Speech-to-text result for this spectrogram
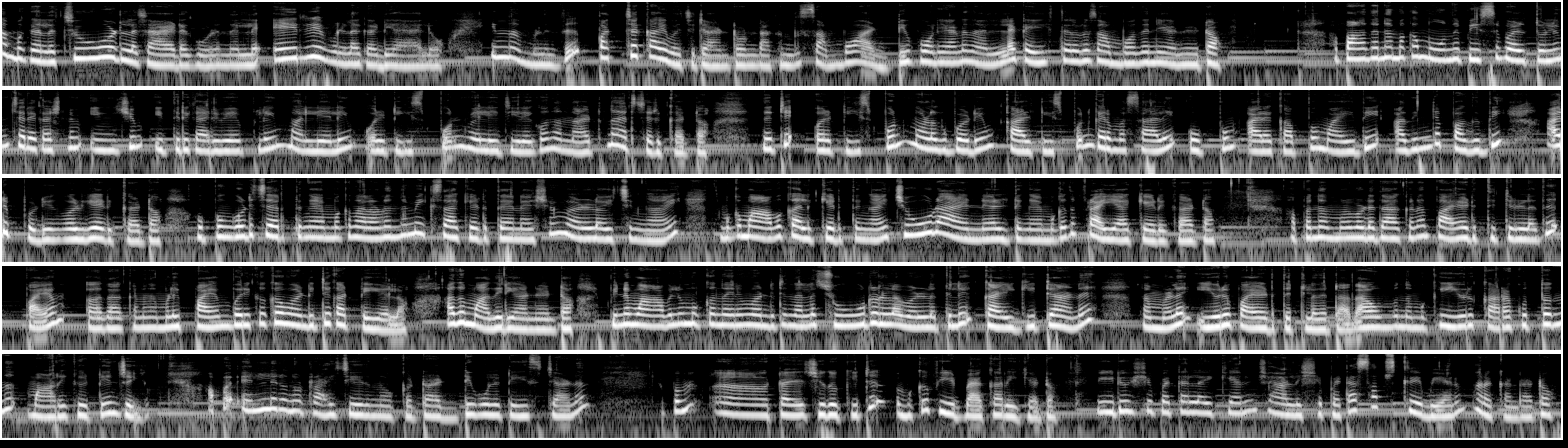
നമുക്ക് നല്ല ചൂടുള്ള ചായയുടെ കൂടെ നല്ല എരിവുള്ള കടിയായാലോ ഇന്ന് നമ്മളിത് പച്ചക്കായ് വെച്ചിട്ടാണ് കേട്ടോ ഉണ്ടാക്കുന്നത്. സംഭവം അടിപൊളിയാണ് നല്ല ടേസ്റ്റുള്ളൊരു സംഭവം തന്നെയാണ് കേട്ടോ അപ്പോൾ ആദ്യം നമുക്ക് മൂന്ന് പീസ് വെളുത്തുള്ളിയും ചെറിയ കഷ്ണം ഇഞ്ചിയും ഇത്തിരി കറിവേപ്പിലയും മല്ലിയിലയും ഒരു ടീസ്പൂൺ വലിയ ജീരകവും നന്നായിട്ട് നരച്ചെടുക്കുക കേട്ടോ. എന്നിട്ട് ഒരു ടീസ്പൂൺ മുളക് പൊടിയും കാൽ ടീസ്പൂൺ ഗരം മസാലയും ഉപ്പും അര കപ്പ് മൈദ അതിന്റെ പകുതി അരിപ്പൊടിയും ഒഴുകി എടുക്കുക കേട്ടോ. ഉപ്പും കൂടി ചേർത്തുങ്ങായി നമുക്ക് നല്ലോണം ഒന്ന് മിക്സ് ആക്കി എടുത്തതിന് ശേഷം വെള്ളം ഒഴിച്ചിങ്ങായി നമുക്ക് മാവ് കലക്കിയെടുത്തങ്ങായി ചൂടായ എണ്ണ എണ്ണയിലിട്ടുങ്ങായി നമുക്കത് ഫ്രൈ ആക്കി എടുക്കാം കേട്ടോ. അപ്പോൾ നമ്മളിവിടെ ഇതാക്കണം പഴം എടുത്തിട്ടുള്ളത്. പയം ഇതാക്കണം നമ്മൾ ഈ പഴം പൊരിക്കൊക്കെ വേണ്ടിയിട്ട് കട്ട് ചെയ്യുമല്ലോ അത് മാതിരിയാണ് കേട്ടോ. പിന്നെ മാവിൽ മുക്കുന്നതിന് വേണ്ടിയിട്ട് നല്ല ചൂടുള്ള വെള്ളത്തിൽ കഴുകിയിട്ടാണ് നമ്മൾ ഈ ഒരു പഴം എടുത്തിട്ടുള്ളത് കേട്ടോ. അതാവുമ്പോൾ നമുക്ക് ഈ ഒരു കറകുത്തൊന്ന് മാറി കിട്ടുകയും ചെയ്യും. അപ്പോൾ എല്ലാവരും ഒന്ന് ട്രൈ ചെയ്ത് നോക്കട്ടോ. അടിപൊളി ടേസ്റ്റാണ് അപ്പം ട്രൈ ചെയ്ത് നോക്കിയിട്ട് നമുക്ക് ഫീഡ്ബാക്ക് അറിയിക്കാം കേട്ടോ. വീഡിയോ ഇഷ്ടപ്പെട്ടാൽ ലൈക്ക് ചെയ്യാനും ചാനൽ ഇഷ്ടപ്പെട്ടാൽ സബ്സ്ക്രൈബ് ചെയ്യാനും മറക്കണ്ട കേട്ടോ.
